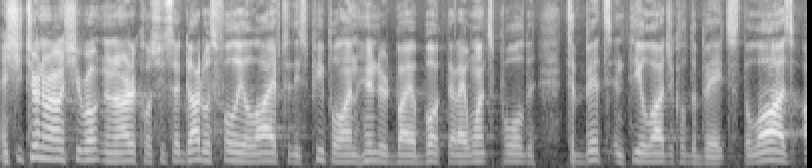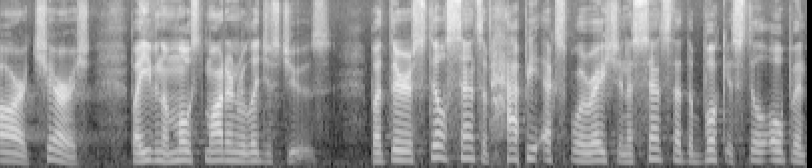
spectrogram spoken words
And she turned around and she wrote in an article, she said, God was fully alive to these people unhindered by a book that I once pulled to bits in theological debates. The laws are cherished by even the most modern religious Jews but there is still sense of happy exploration, a sense that the book is still open.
